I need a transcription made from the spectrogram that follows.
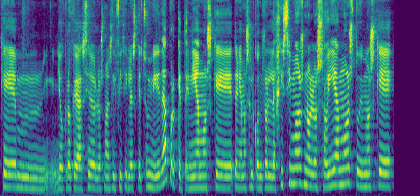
que mm, yo creo que ha sido de los más difíciles que he hecho en mi vida, porque teníamos, que, teníamos el control lejísimos, no los oíamos, tuvimos que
